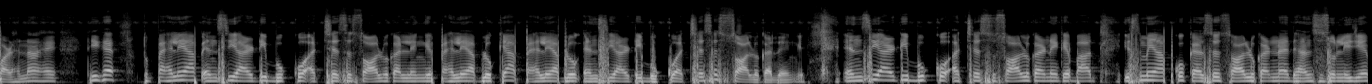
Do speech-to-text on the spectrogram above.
पढ़ना है, ठीक है? तो पहले आप एन बुक को अच्छे से सॉल्व कर लेंगे। पहले आप लोग क्या? पहले आप लोग एन बुक को अच्छे से सॉल्व कर देंगे एन बुक को अच्छे से सॉल्व करने के बाद इसमें आपको कैसे सॉल्व करना है, ध्यान से सुन लीजिए।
